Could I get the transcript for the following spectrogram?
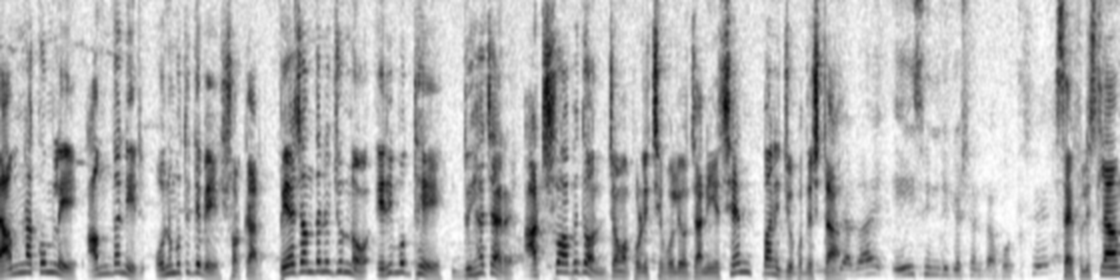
দাম না কমলে আমদানির অনুমতি দেবে সরকার। পেঁয়াজ আমদানির জন্য এরই মধ্যে দুই হাজার আটশো আবেদন জমা পড়েছে বলেও জানিয়েছেন বাণিজ্য উপদেষ্টা। এই সিন্ডিকেশনটা হচ্ছে সাইফুল ইসলাম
